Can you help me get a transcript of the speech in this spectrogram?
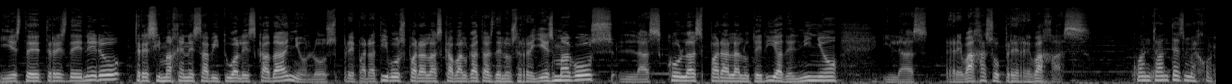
Y este 3 de enero, tres imágenes habituales cada año, los preparativos para las cabalgatas de los Reyes Magos, las colas para la Lotería del Niño y las rebajas o prerrebajas. Cuanto antes mejor,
